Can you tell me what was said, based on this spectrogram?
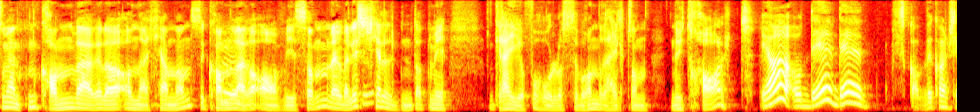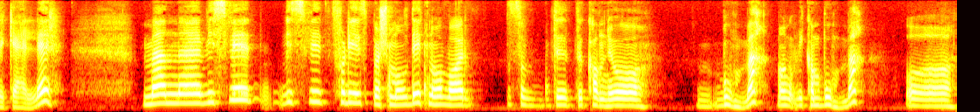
Som enten kan være da anerkjennende, det kan mm. være avvisende. Men det er jo veldig sjeldent at vi greier å forholde oss til hverandre helt sånn nøytralt. Ja, og det, det skal vi kanskje ikke heller. Men uh, hvis, vi, hvis vi Fordi spørsmålet ditt nå var så det, det kan jo bomme. Man, vi kan bomme. Og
